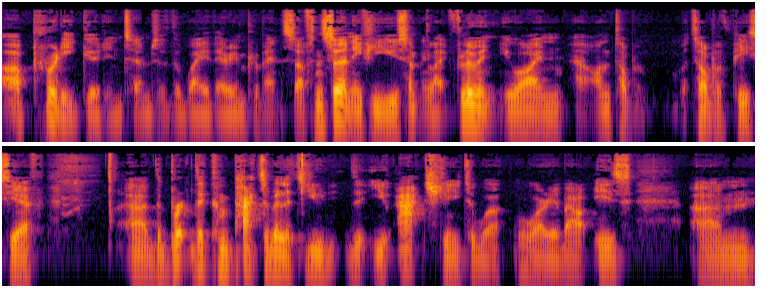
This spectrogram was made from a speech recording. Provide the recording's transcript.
are, pretty good in terms of the way they implement stuff, and certainly if you use something like Fluent UI on top of top of PCF. Uh, the the compatibility you, that you actually need to work worry about is um,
